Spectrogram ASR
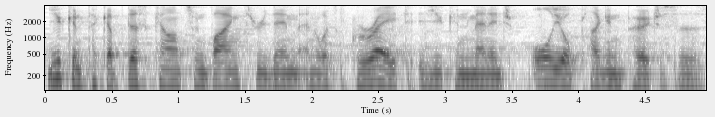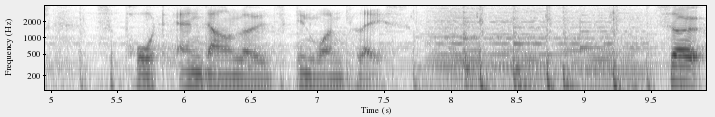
You can pick up discounts when buying through them and what's great is you can manage all your plugin purchases, support and downloads in one place. So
